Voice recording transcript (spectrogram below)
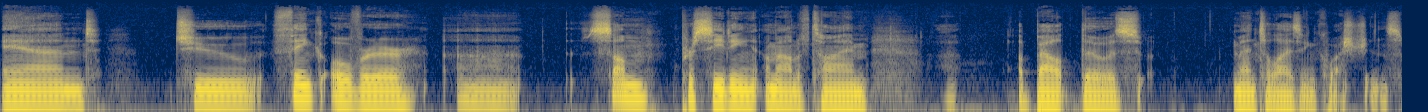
and to think over uh, some preceding amount of time uh, about those mentalizing questions.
